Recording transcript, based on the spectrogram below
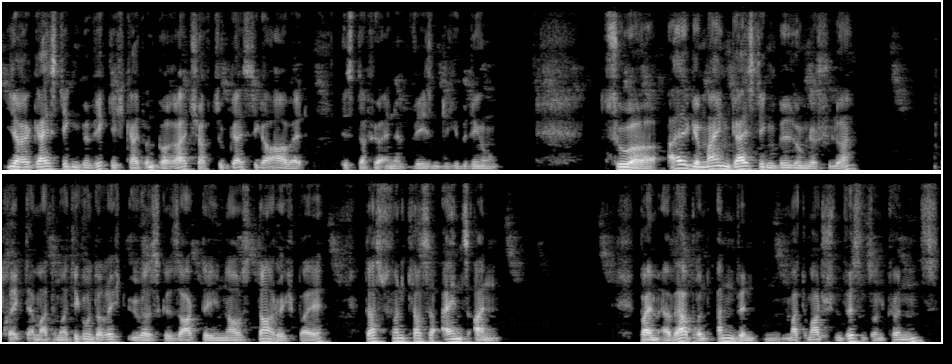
ihrer geistigen Beweglichkeit und Bereitschaft zu geistiger Arbeit ist dafür eine wesentliche Bedingung. Zur allgemeinen geistigen Bildung der Schüler trägt der Mathematikunterricht über das Gesagte hinaus dadurch bei, dass von Klasse 1 an beim Erwerb und Anwenden mathematischen Wissens und Könnens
